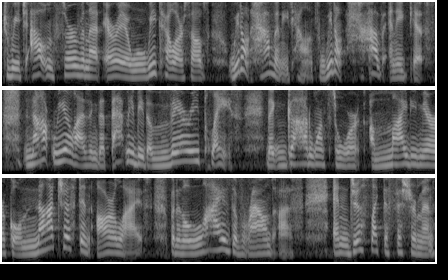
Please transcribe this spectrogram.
to reach out and serve in that area where we tell ourselves we don't have any talents, we don't have any gifts, not realizing that that may be the very place that God wants to work a mighty miracle, not just in our lives, but in the lives around us. And just like the fishermen,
